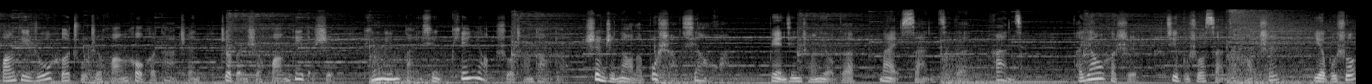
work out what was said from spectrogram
皇帝如何处置皇后和大臣，这本是皇帝的事，平民百姓偏要说长道短，甚至闹了不少笑话。汴京城有个卖馓子的汉子，他吆喝时既不说馓子好吃，也不说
